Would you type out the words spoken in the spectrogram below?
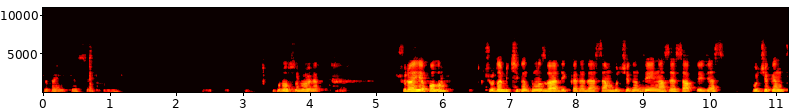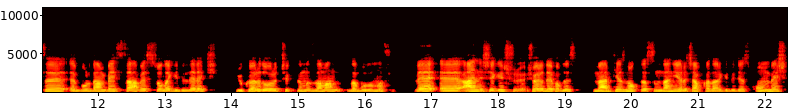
Şurayı keselim. Burası böyle. Şurayı yapalım. Şurada bir çıkıntımız var dikkat edersen. Bu çıkıntıyı nasıl hesaplayacağız? Bu çıkıntı e, buradan 5 sağa 5 sola gidilerek yukarı doğru çıktığımız zaman da bulunur. Ve e, aynı şekilde şöyle de yapabiliriz. Merkez noktasından yarıçap kadar gideceğiz. 15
